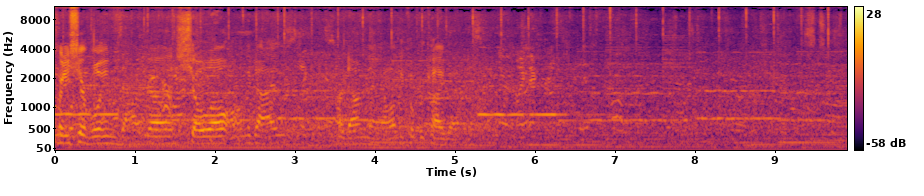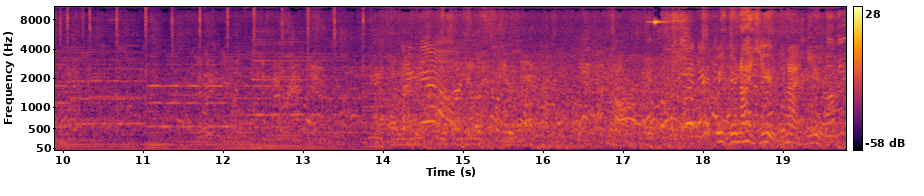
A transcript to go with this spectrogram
I'm pretty sure William Zabka, Xolo, all the guys are down there. All the Cobra Kai guys. Wait, they're not here. They're not here.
